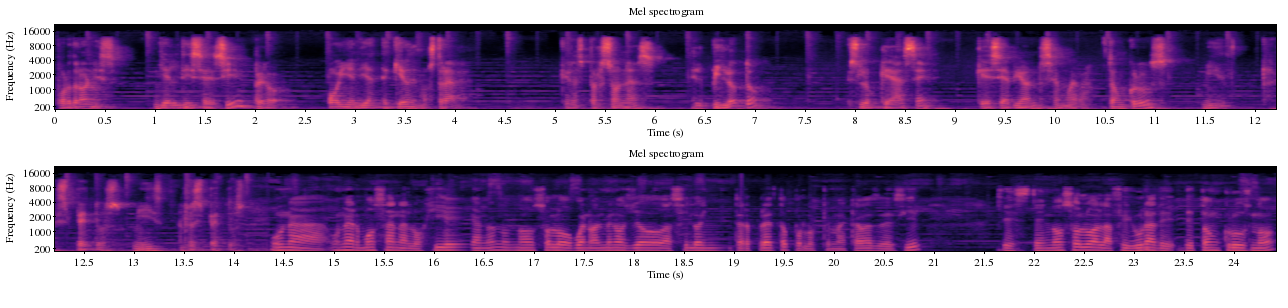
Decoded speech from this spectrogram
por drones. Y él dice, sí, pero hoy en día te quiero demostrar que las personas, el piloto, es lo que hace que ese avión se mueva. Tom Cruise, mis respetos, mis respetos. Una, una hermosa analogía, ¿no? ¿no? No solo, bueno, al menos yo así lo interpreto por lo que me acabas de decir, este, no solo a la figura de, de Tom Cruise, ¿no?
